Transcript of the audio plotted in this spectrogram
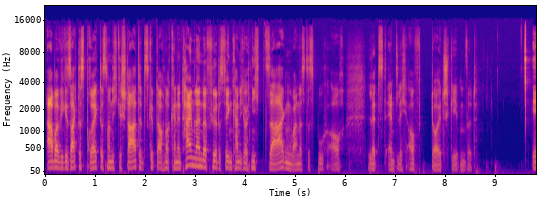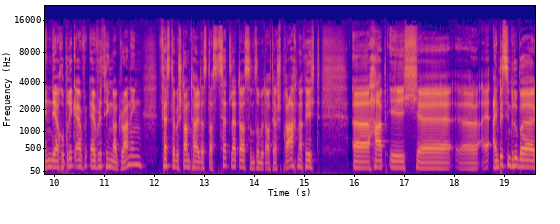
Aber wie gesagt, das Projekt ist noch nicht gestartet. Es gibt auch noch keine Timeline dafür. Deswegen kann ich euch nicht sagen, wann es das Buch auch letztendlich auf Deutsch geben wird. In der Rubrik Everything Not Running, fester Bestandteil des Das Z-Letters und somit auch der Sprachnachricht, äh, habe ich äh, äh, ein bisschen drüber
